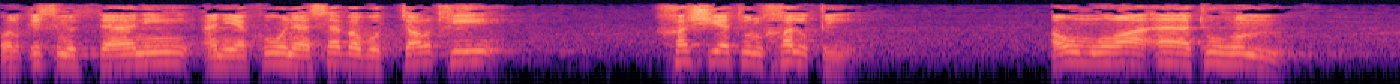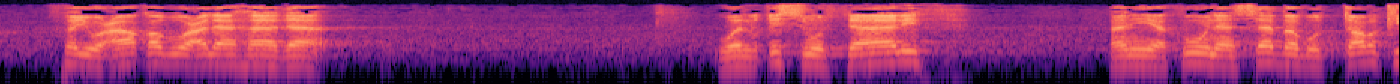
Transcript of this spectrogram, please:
والقسم الثاني أن يكون سبب الترك خشية الخلق أو مراءاتهم فيعاقب على هذا. والقسم الثالث أن يكون سبب الترك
